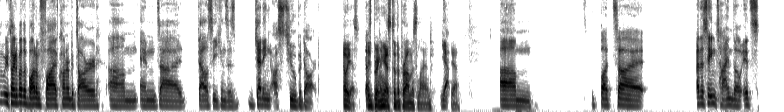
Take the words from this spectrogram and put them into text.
we were talking about the bottom five. Connor Bedard, um, and uh, Dallas Eakins is getting us to Bedard. Oh yes, That's- he's bringing us to the promised land. Um, but uh, at the same time, though, it's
